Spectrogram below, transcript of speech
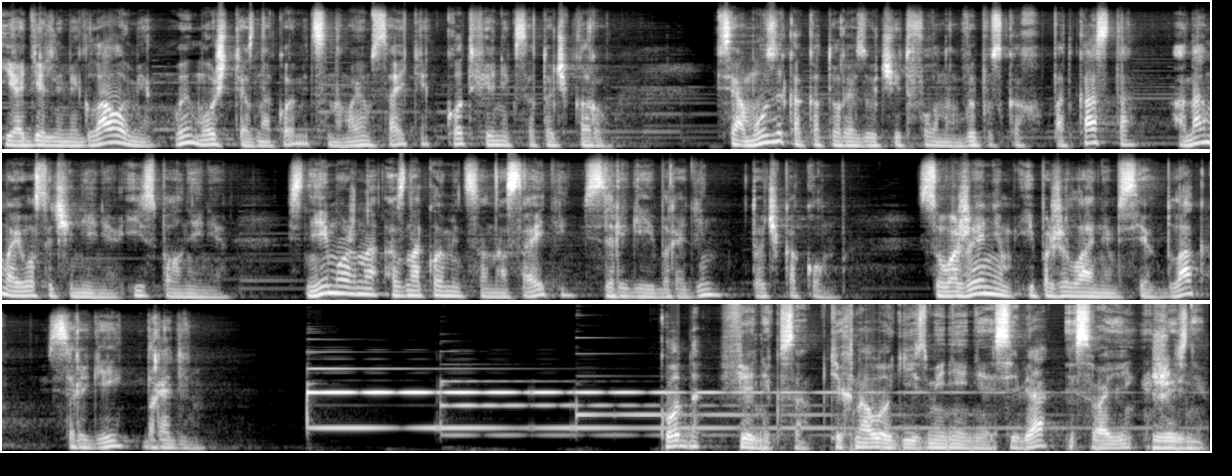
и отдельными главами вы можете ознакомиться на моем сайте kodfenix.ru. Вся музыка, которая звучит фоном в выпусках подкаста, она моего сочинения и исполнения. С ней можно ознакомиться на сайте sergeyborodin.com. С уважением и пожеланием всех благ, Сергей Бородин. Код Феникса. Технологии изменения себя и своей жизни.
